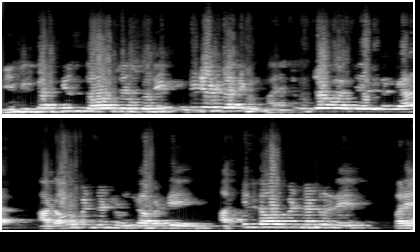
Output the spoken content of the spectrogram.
మీకు ఇంకా స్కిల్స్ డెవలప్ చేసుకొని ఇమీడియట్గా మీకు మంచి ఉద్యోగం వచ్చే విధంగా ఆ డెవలప్మెంట్ సెంటర్ ఉంది కాబట్టి ఆ స్కిల్ డెవలప్మెంట్ సెంటర్ని మరి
